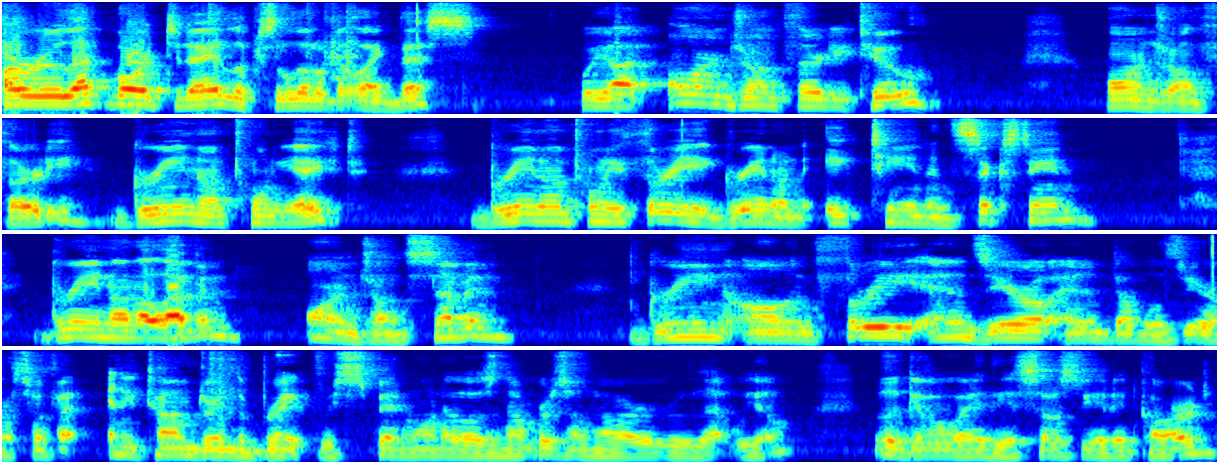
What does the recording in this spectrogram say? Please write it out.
Our roulette board today looks a little bit like this. We got orange on 32, orange on 30, green on 28, green on 23, green on 18 and 16, green on 11, orange on 7, green on 3 and 0 and double zero. So if at any time during the break we spin one of those numbers on our roulette wheel, we'll give away the associated card.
